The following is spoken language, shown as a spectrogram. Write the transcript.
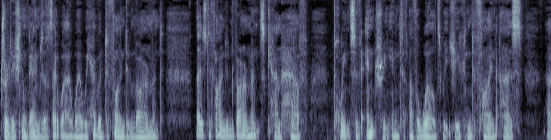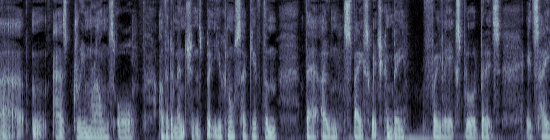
traditional games as they were, where we have a defined environment. Those defined environments can have points of entry into other worlds, which you can define as uh, as dream realms or other dimensions, but you can also give them their own space, which can be freely explored. But it's it's a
